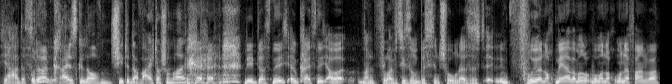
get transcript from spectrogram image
Ja, das Oder im Kreis gelaufen? Schiete, da war ich doch schon mal. nee, das nicht, im Kreis nicht, aber man läuft sich so ein bisschen schon. Also es ist, äh, früher noch mehr, wenn man, wo man noch unerfahren war,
